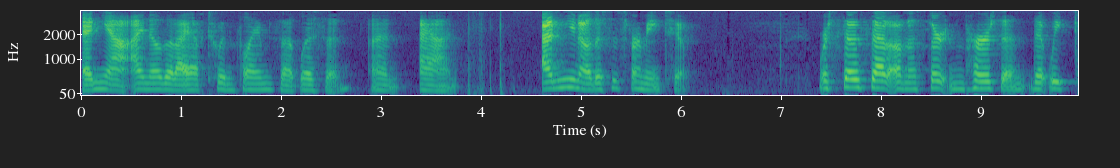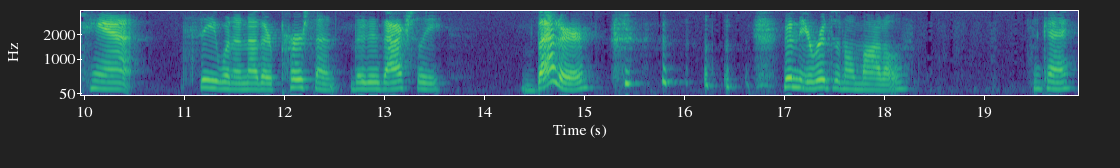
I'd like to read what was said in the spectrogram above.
And yeah, I know that I have twin flames that listen and and and you know, this is for me too. We're so set on a certain person that we can't see when another person that is actually better than the original model. Okay.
